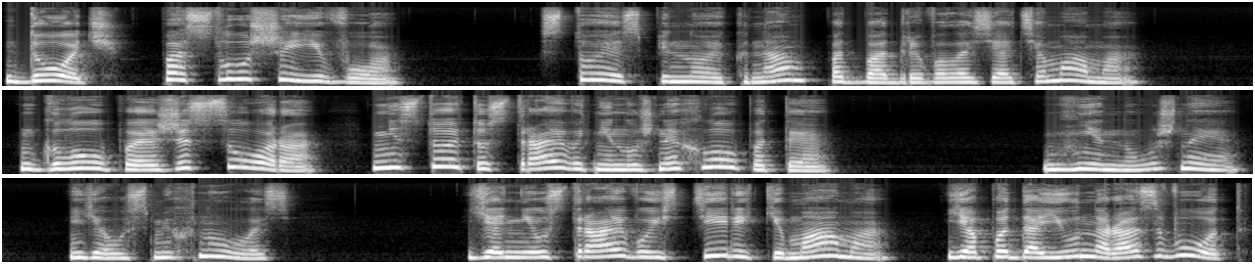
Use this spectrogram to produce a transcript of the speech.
«Дочь, послушай его!» Стоя спиной к нам, подбадривала зятя мама. «Глупая же ссора! Не стоит устраивать ненужные хлопоты!» «Ненужные?» Я усмехнулась. «Я не устраиваю истерики, мама! Я подаю на развод!»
